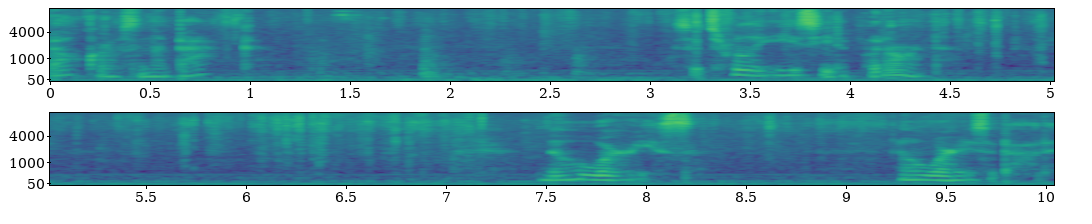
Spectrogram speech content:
velcros in the back. So it's really easy to put on. No worries. No worries about it.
